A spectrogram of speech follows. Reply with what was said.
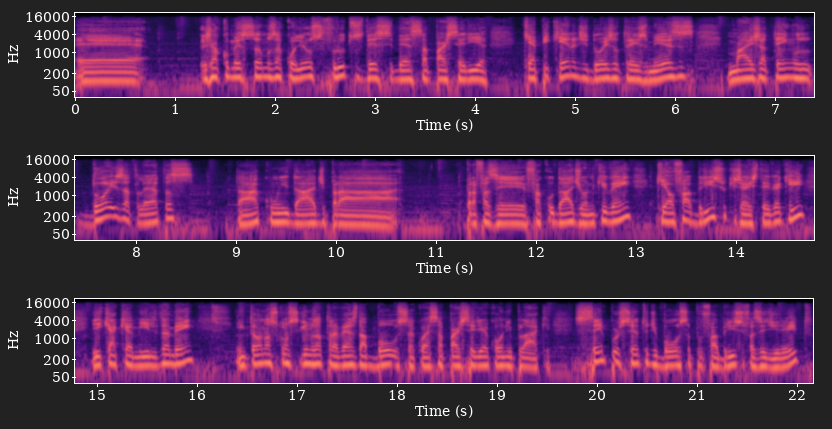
É, já começamos a colher os frutos desse, dessa parceria que é pequena de dois ou três meses, mas já tenho dois atletas, tá, com idade para para fazer faculdade o ano que vem, que é o Fabrício, que já esteve aqui, e que é a Camille também. Então nós conseguimos através da bolsa, com essa parceria com a Uniplac, 100% de bolsa pro Fabrício fazer direito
